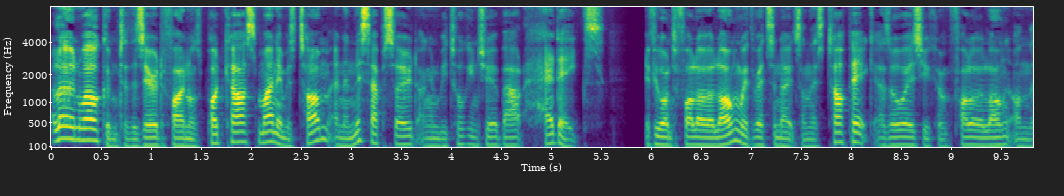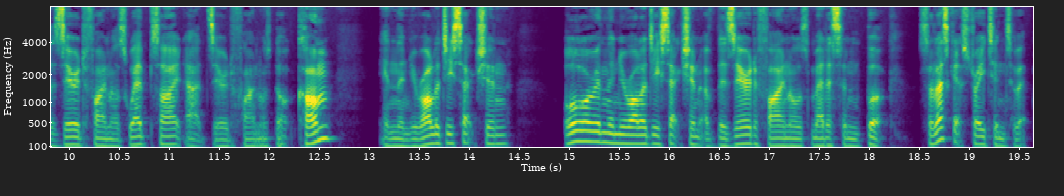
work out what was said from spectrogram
Hello and welcome to the Zero to Finals podcast. My name is Tom, and in this episode, I'm going to be talking to you about headaches. If you want to follow along with written notes on this topic, as always, you can follow along on the Zero to Finals website at zerotofinals.com in the neurology section or in the neurology section of the Zero to Finals medicine book. So let's get straight into it.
